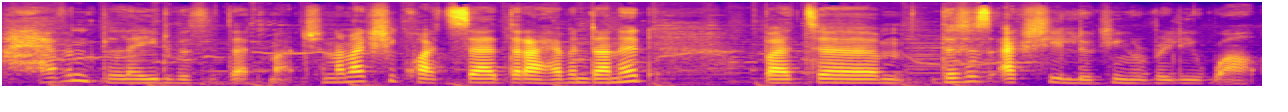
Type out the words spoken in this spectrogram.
I haven't played with it that much and I'm actually quite sad that I haven't done it. But um, this is actually looking really well.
